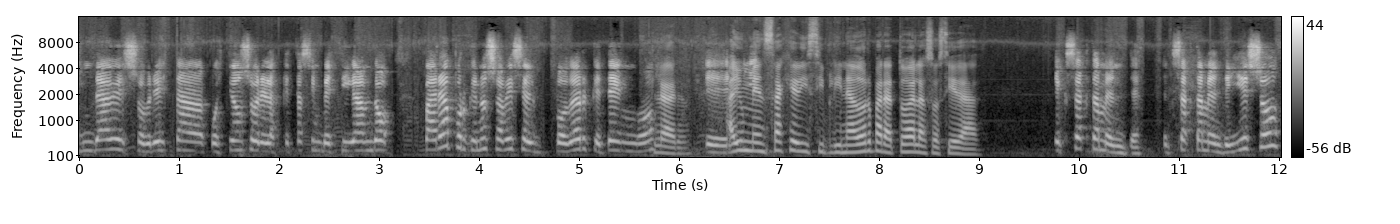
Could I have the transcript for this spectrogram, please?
indagues sobre esta cuestión sobre las que estás investigando, pará porque no sabes el poder que tengo. Claro. Eh, Hay un mensaje disciplinador para toda la sociedad. Exactamente, exactamente. Y eso,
